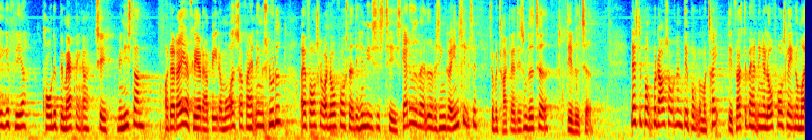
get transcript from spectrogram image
ikke flere korte bemærkninger til ministeren. Og da der ikke er flere, der har bedt om ordet, så er forhandlingen sluttet. Og jeg foreslår, at lovforslaget det henvises til Skatteudvalget. Og hvis ingen gør indsigelse, så betragter jeg det som vedtaget. Det er vedtaget. Næste punkt på dagsordenen det er punkt nummer 3. Det er første behandling af lovforslag nummer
